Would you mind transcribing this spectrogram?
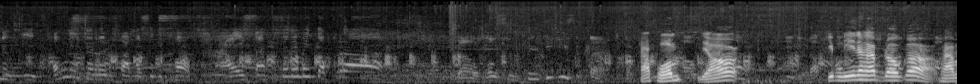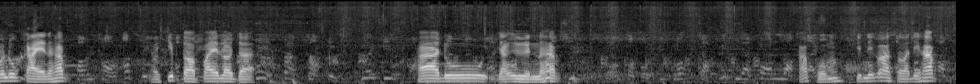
หนึ่งอีกของนิวเจริญฟาร์มาสิติคอลใช้ซะจะได้ไม่ตกรอบครับผม เดี๋ยวคลิปนี้นะครับ เราก็พามาดูไก่นะครับคลิปต่อไปเราจะพาดูอย่างอื่นนะครับ ครับผม คลิปนี้ก็สวัสดีครับ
